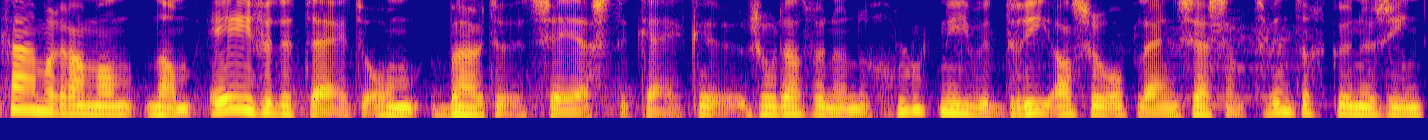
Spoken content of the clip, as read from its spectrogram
Cameraman nam even de tijd om buiten het CS te kijken, zodat we een gloednieuwe drieasser op lijn 26 kunnen zien.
